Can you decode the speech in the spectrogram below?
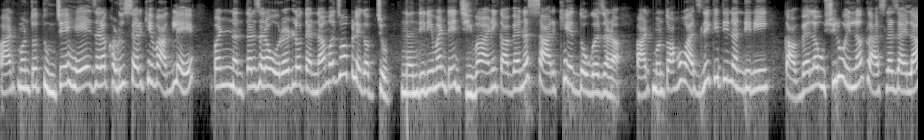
पार्थ म्हणतो तुमचे हे जरा खडूससारखे वागले पण नंतर जरा ओरडलो त्यांना मग झोपले गपचूप. नंदिनी म्हणते जीवा आणि काव्यानं सारखे आहेत दोघं जण. पार्थ म्हणतो अहो वाजले किती नंदिनी? काव्याला उशीर होईल ना क्लासला जायला?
